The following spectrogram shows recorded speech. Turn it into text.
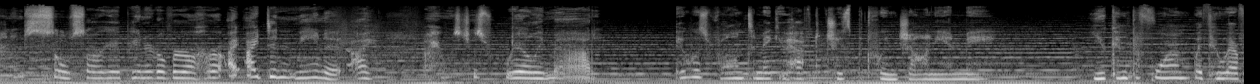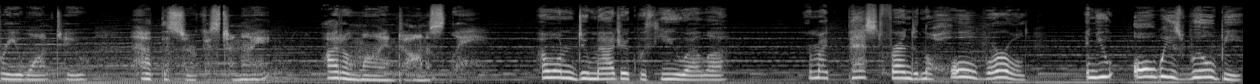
And I'm so sorry I painted over her. I, I didn't mean it. I I was just really mad. It was wrong to make you have to choose between Johnny and me. You can perform with whoever you want to at the circus tonight. I don't mind, honestly. I want to do magic with you, Ella. You're my best friend in the whole world, and you always will be.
